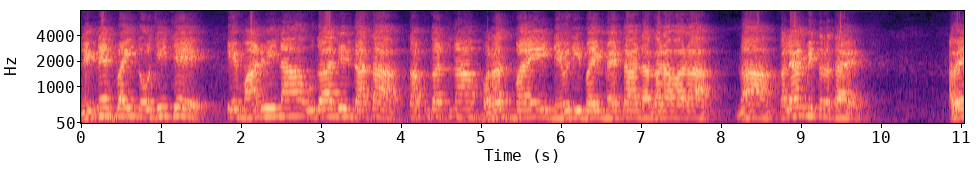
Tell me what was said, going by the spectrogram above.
જિજ્ઞેશભાઈ દોશી છે એ માંડવીના ઉદાદીર દાતા તપગતના ભરતભાઈ, દેવજીભાઈ મહેતા ડગાડાવાલા ના કલ્યાણ મિત્ર થાય. હવે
